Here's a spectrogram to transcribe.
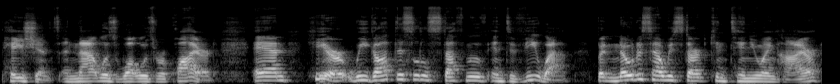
patience. And that was what was required. And here we got this little stuff move into vwap but notice how we start continuing higher.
